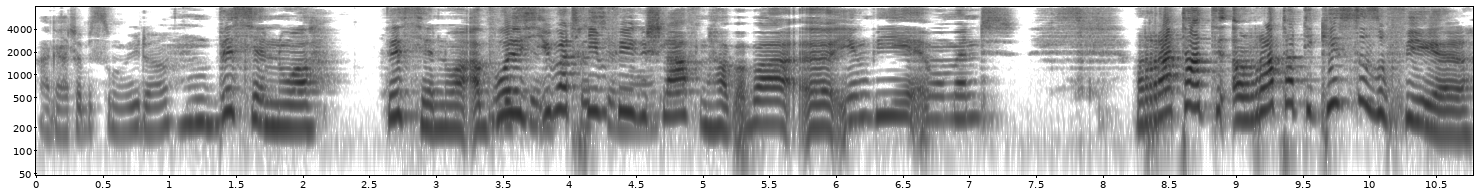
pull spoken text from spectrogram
Agatha, bist du müde? Ein bisschen nur. Bisschen nur. Obwohl Bisschen, ich übertrieben viel nur. geschlafen habe. Aber äh, irgendwie im Moment rattert, rattert die Kiste so viel.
